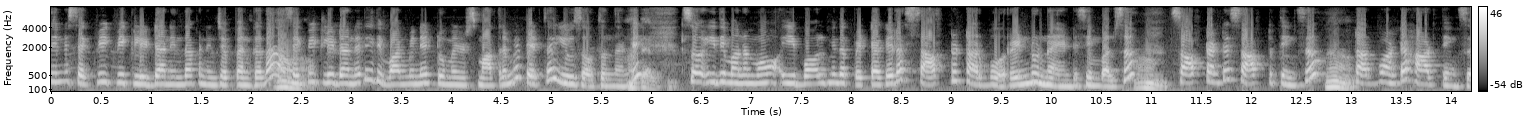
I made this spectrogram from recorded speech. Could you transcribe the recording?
దీన్ని సెక్విక్ వీక్ లిడ్ అని ఇందాక నేను చెప్పాను కదా సెక్విక్ లిడ్ అనేది ఇది వన్ మినిట్ టూ మినిట్స్ మాత్రమే పెడితే యూజ్ అవుతుందండి. సో ఇది మనము ఈ బౌల్ మీద పెట్టాక ఇలా సాఫ్ట్ టర్బో రెండు ఉన్నాయండి సింబల్స్ సాఫ్ట్ అంటే సాఫ్ట్ థింగ్స్ టర్బో అంటే హార్డ్ థింగ్స్.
